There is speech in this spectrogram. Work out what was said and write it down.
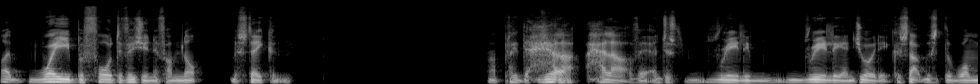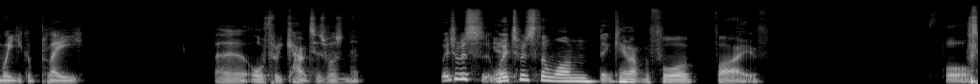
like way before Division, if I'm not mistaken. I played the hell Yeah. out, hell out of it and just really, really enjoyed it because that was the one where you could play uh, all three characters, wasn't it? Which was Yeah. which was the one that came out before five? Four.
